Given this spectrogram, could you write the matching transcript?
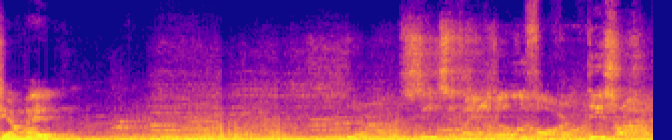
Jump in. There are seats available for this ride.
